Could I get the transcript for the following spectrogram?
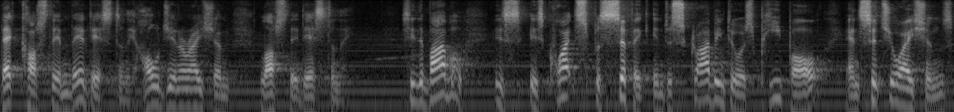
That cost them their destiny. A whole generation lost their destiny. See, the Bible is, is quite specific in describing to us people and situations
